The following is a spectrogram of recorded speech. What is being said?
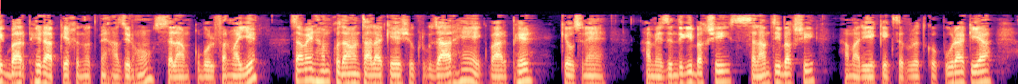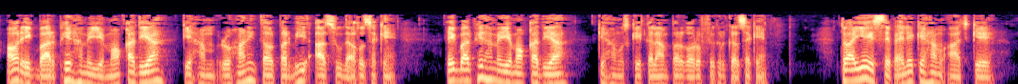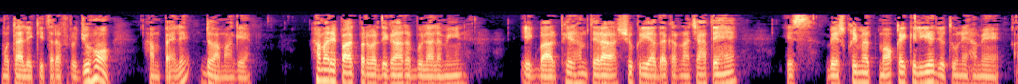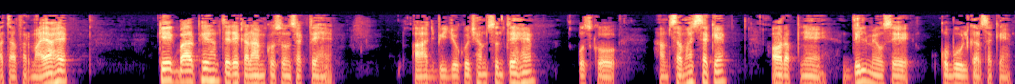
ایک بار پھر آپ کی خدمت میں حاضر ہوں۔ سلام قبول فرمائیے۔ سامعین، ہم خدا و تعالیٰ کے شکر گزار ہیں ایک بار پھر کہ اس نے ہمیں زندگی بخشی، سلامتی بخشی، ہماری ایک ایک ضرورت کو پورا کیا اور ایک بار پھر ہمیں یہ موقع دیا کہ ہم روحانی طور پر بھی آسودہ ہو سکیں۔ ایک بار پھر ہمیں یہ موقع دیا کہ ہم اس کے کلام پر غور و فکر کر سکیں۔ تو آئیے اس سے پہلے کہ ہم آج کے مطالعے کی طرف رجوع ہوں۔ ہم پہلے دعا مانگیں۔ ہمارے پاک پروردگار رب العالمین، ایک بار پھر ہم تیرا شکریہ ادا کرنا چاہتے ہیں اس بیش قیمت موقع کے لیے جو تو نے ہمیں عطا فرمایا ہے، کہ ایک بار پھر ہم تیرے کلام کو سن سکتے ہیں۔ آج بھی جو کچھ ہم سنتے ہیں، اس کو ہم سمجھ سکیں اور اپنے دل میں اسے قبول کر سکیں۔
